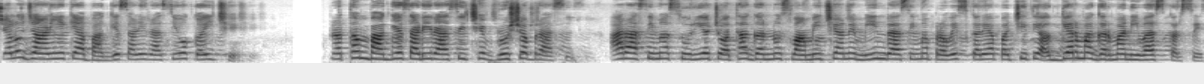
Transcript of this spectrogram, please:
ચલો જાણીએ કે આ ભાગ્યશાળી રાશિઓ કઈ છે. પ્રથમ ભાગ્યશાળી રાશિ છે વૃષભ રાશિ. આ રાશિમાં સૂર્ય ચોથા ઘરનો સ્વામી છે અને મીન રાશિમાં પ્રવેશ કર્યા પછી તે અગિયારમાં ઘરમાં નિવાસ કરશે.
